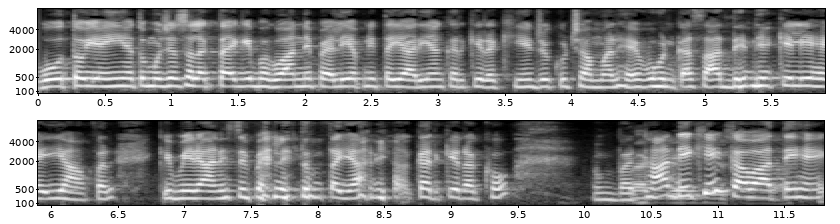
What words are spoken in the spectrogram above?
वो तो यही है तो मुझे ऐसा लगता है कि भगवान ने पहले अपनी तैयारियाँ करके रखी हैं जो कुछ अमर है वो उनका साथ देने के लिए है यहाँ पर कि मेरे आने से पहले तुम तैयारियाँ करके रखो। बट हाँ देखिए कब आते हैं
